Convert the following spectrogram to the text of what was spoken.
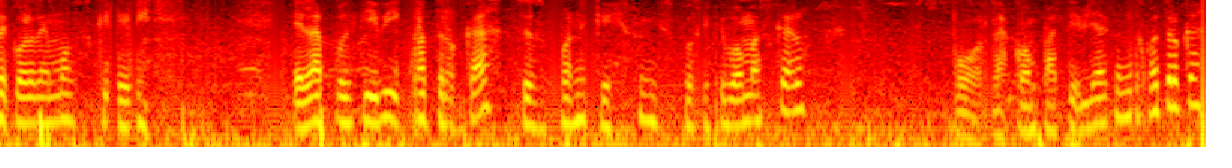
recordemos que el Apple TV 4K se supone que es un dispositivo más caro por la compatibilidad con el 4K.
